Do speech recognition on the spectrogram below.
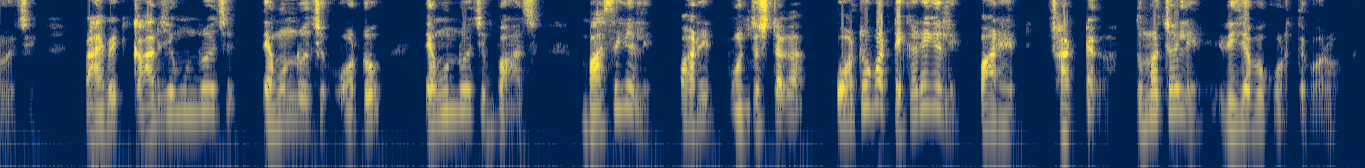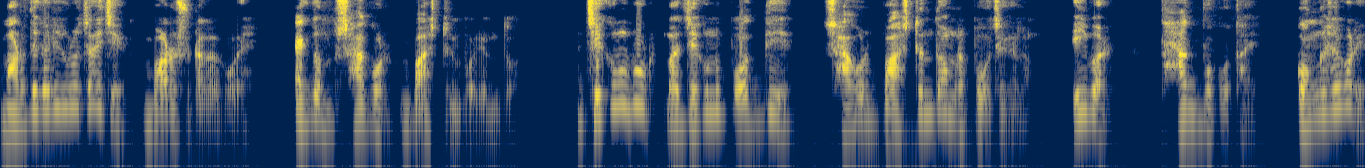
রয়েছে। প্রাইভেট কার যেমন রয়েছে তেমন রয়েছে অটো তেমন রয়েছে বাস বাসে গেলে পার হেড পঞ্চাশ টাকা অটো বা টেকারে গেলে পার হেড ষাট টাকা। তোমরা চাইলে রিজার্ভও করতে পারো। মারুতি গাড়িগুলো চাইছে বারোশো টাকা করে, একদম সাগর বাস স্ট্যান্ড পর্যন্ত। যে কোনো রুট বা যে কোনো পথ দিয়ে সাগর বাস স্ট্যান্ড তো আমরা পৌঁছে গেলাম। এইবার থাকব কোথায়? গঙ্গাসাগরে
